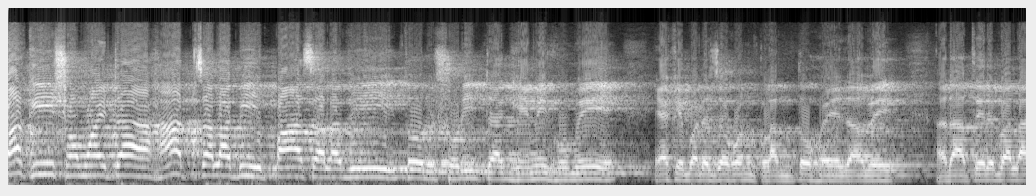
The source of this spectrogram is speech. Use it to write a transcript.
বাকি সময়টা হাত চালাবি, পা চালাবি, তোর শরীরটা ঘেমে ঘুমে একেবারে যখন ক্লান্ত হয়ে যাবে। রাতের বেলা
